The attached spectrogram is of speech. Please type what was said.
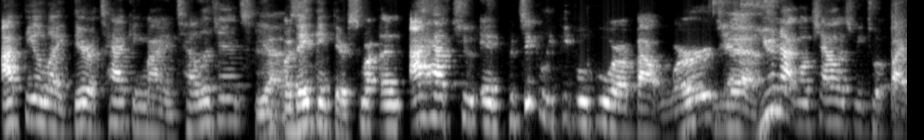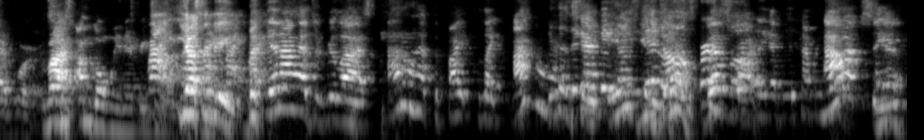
I feel like they're attacking my intelligence Yeah. or they think they're smart. And I have to, and particularly people who are about words, Yeah. you're not gonna challenge me to a fight of words. Right. I'm gonna win every Right. time. Yes, right, indeed. right, But then I had to realize I don't have to fight. Like I don't have because to say anything. understanding don't. That's of all, right. they gotta be comprehensive. I don't have to say anything.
